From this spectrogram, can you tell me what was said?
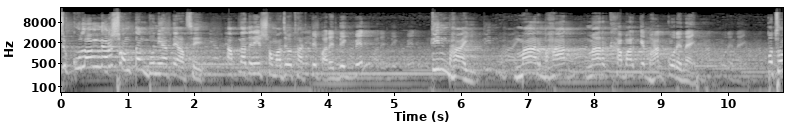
কিছু কুলাঙ্গার সন্তান দুনিয়াতে আছে। আপনাদের এই সমাজেও থাকতে পারে, দেখবেন। তিন ভাই, মার ভাত, মার খাবারকে ভাগ করে নেয়। প্রথম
